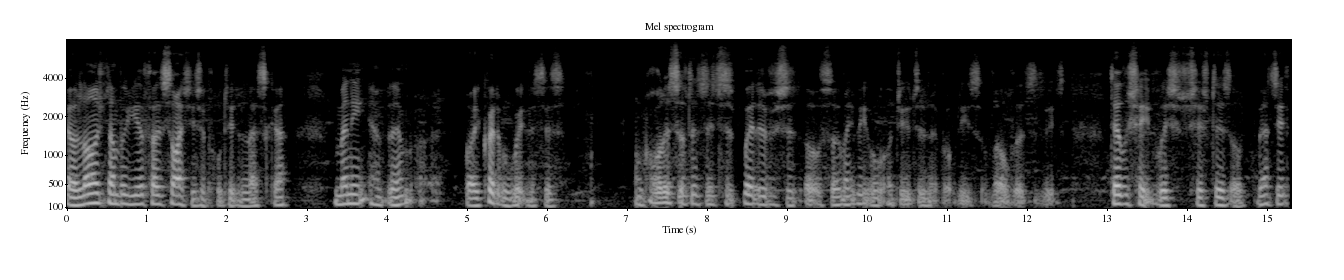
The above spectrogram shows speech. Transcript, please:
There are a large number of UFO sightings reported in Alaska, many of them by credible witnesses. Regardless of the whether of so many people are due to the properties of volvers, devil-shaped wish shifters, or massive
